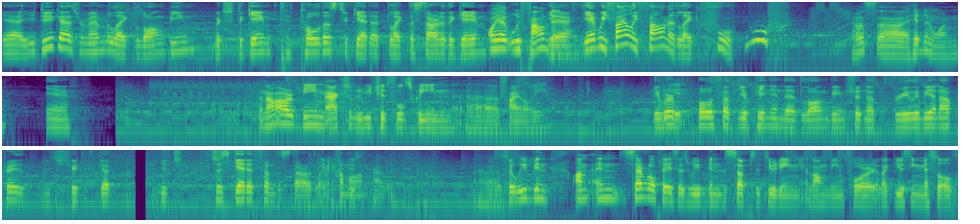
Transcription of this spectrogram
Yeah, you do you guys remember like long beam, which the game t- told us to get at like the start of the game? oh yeah we found yeah, it yeah, we finally found it. Like, whew, that was a hidden one yeah. so now our beam actually reaches full screen uh, finally Yeah, we're Yeah. both of the opinion that long beam should not really be an upgrade. You should get, j- just get it from the start. Like, Yeah, come on. have it. Uh, so we've been on in several places. We've been substituting long beam for like using missiles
